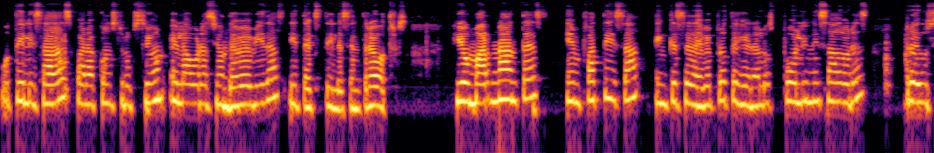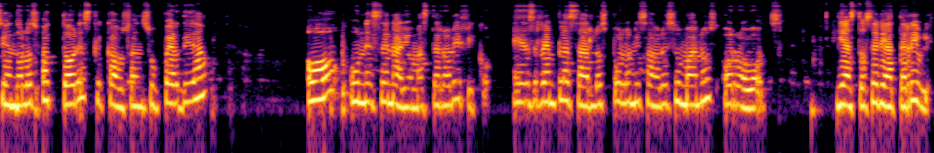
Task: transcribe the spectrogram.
utilizadas para construcción, elaboración de bebidas y textiles, entre otros. Giomar Nantes enfatiza en que se debe proteger a los polinizadores reduciendo los factores que causan su pérdida o un escenario más terrorífico es reemplazar los polinizadores humanos o robots. Y esto sería terrible.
